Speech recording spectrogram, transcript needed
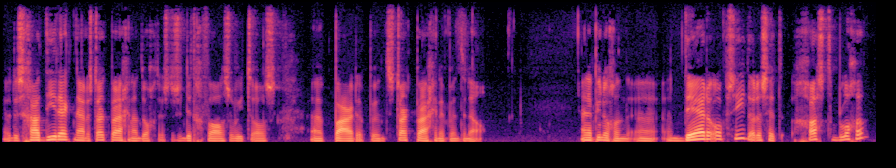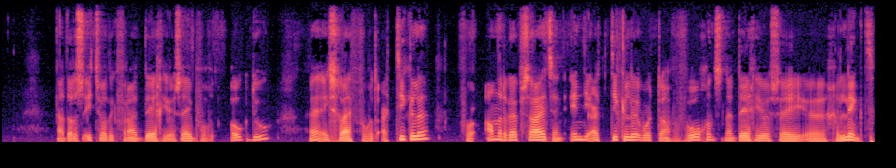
Uh, dus ga direct naar de startpagina dochters. Dus in dit geval zoiets als paarden.startpagina.nl. En heb je nog een, uh, een derde optie, dat is het gastbloggen. Nou, dat is iets wat ik vanuit DGOC bijvoorbeeld ook doe. ik schrijf bijvoorbeeld artikelen voor andere websites en in die artikelen wordt dan vervolgens naar DGOC eh, gelinkt.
